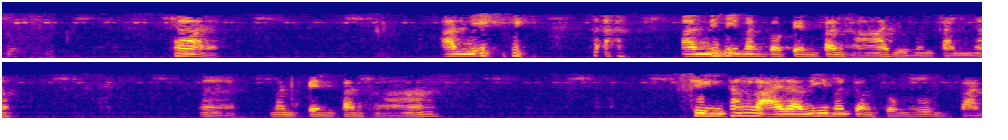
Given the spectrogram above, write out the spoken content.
สุขใช่ อันนี้ อันนี้มันก็เป็นปัญหาอยู่เหมือนกันนะอ่ามันเป็นปัญหา สิ่งทั้งหลายเหล่านี้มันต้องสมรุ่นกัน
